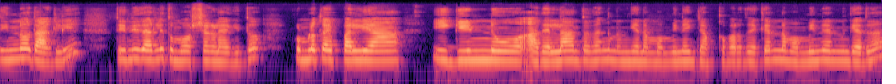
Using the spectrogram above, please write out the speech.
ತಿನ್ನೋದಾಗಲಿ ತಿಂದಿದ್ದಾಗಲಿ ತುಂಬ ವರ್ಷಗಳೇ ಆಗಿತ್ತು. ಕುಂಬಳಕಾಯಿ ಪಲ್ಯ ಈ ಗಿಣ್ಣು ಅದೆಲ್ಲ ಅಂತಂದಂಗೆ ನನಗೆ ನಮ್ಮ ಮಮ್ಮಿನೇ ಜ್ಞಾಪಕ ಬರೋದು. ಯಾಕೆಂದರೆ ನಮ್ಮ ಮಮ್ಮಿನೇ ನನಗೆ ಅದನ್ನು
